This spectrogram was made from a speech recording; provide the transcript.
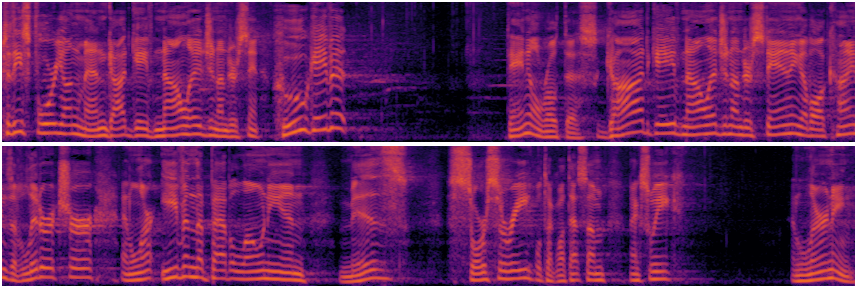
To these four young men, God gave knowledge and understanding. Who gave it? Daniel wrote this God gave knowledge and understanding of all kinds of literature and lear- even the Babylonian myths, sorcery. We'll talk about that some next week. And learning.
